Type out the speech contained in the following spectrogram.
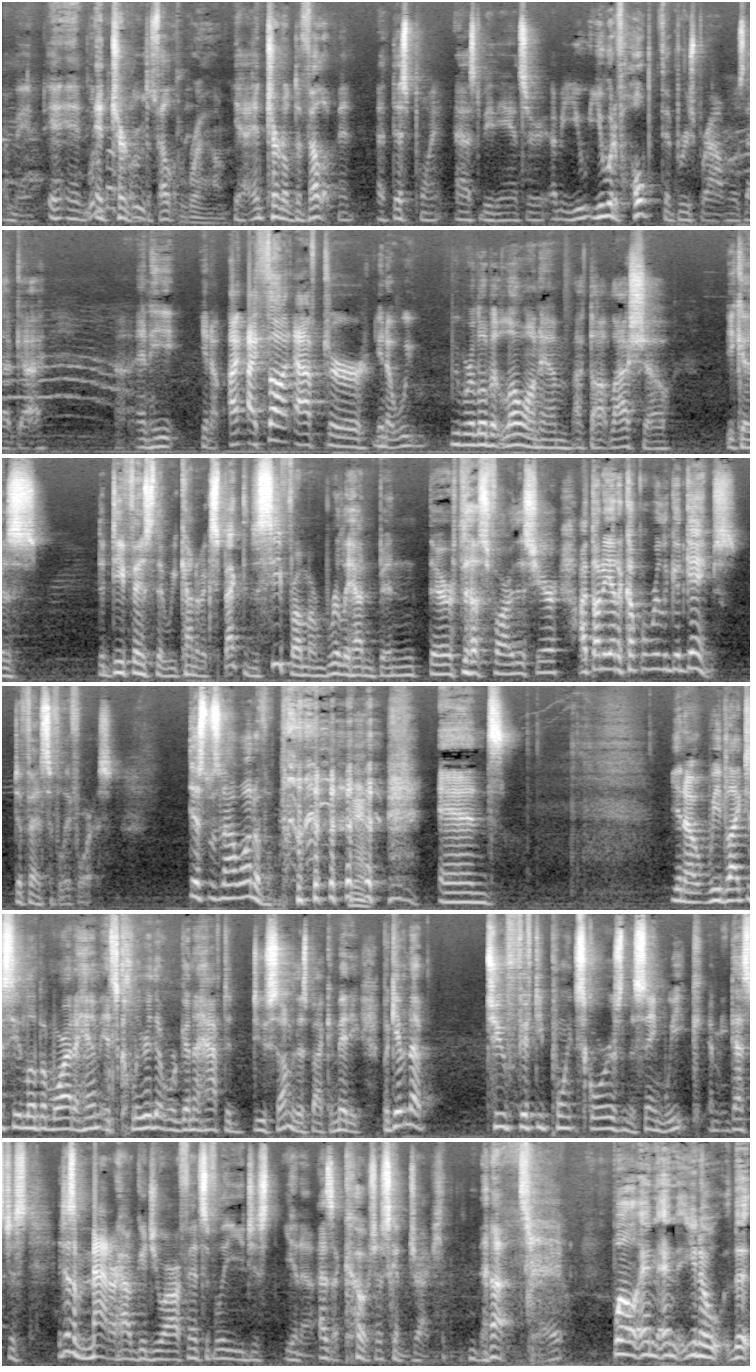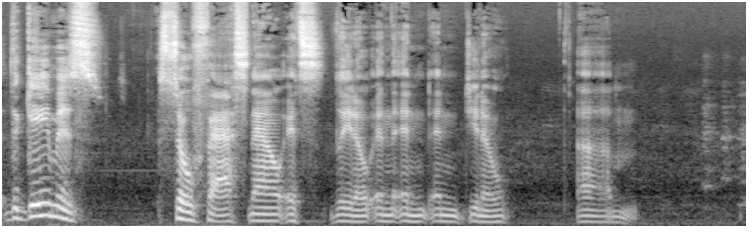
I mean, in, in internal Bruce development. Brown? Yeah, internal development at this point has to be the answer. I mean, you you would have hoped that Bruce Brown was that guy, uh, and he, you know, I, I thought after you know we we were a little bit low on him. I thought last show because the defense that we kind of expected to see from him really hadn't been there thus far this year. I thought he had a couple really good games defensively for us. This was not one of them. Yeah. and you know we'd like to see a little bit more out of him it's clear that we're going to have to do some of this by committee but giving up two 50 point scores in the same week i mean that's just it doesn't matter how good you are offensively you just you know as a coach that's going to drive you nuts right Well, and and you know the the game is so fast now. It's you know and and and you know, um,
